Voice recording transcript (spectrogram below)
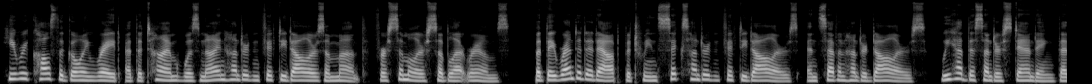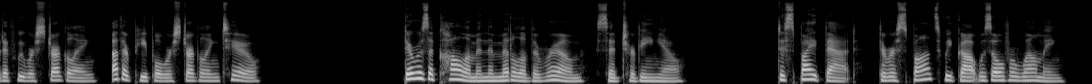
He recalls the going rate at the time was $950 a month for similar sublet rooms, but they rented it out between $650 and $700. We had this understanding that if we were struggling, other people were struggling too. There was a column in the middle of the room, said Trevino. Despite that, the response we got was overwhelming.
